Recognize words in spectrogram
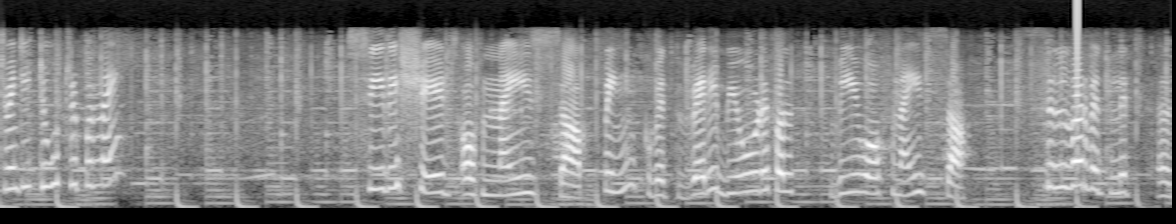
22999 see the shades of nice uh, pink with very beautiful view of nice uh, silver with lit, uh,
